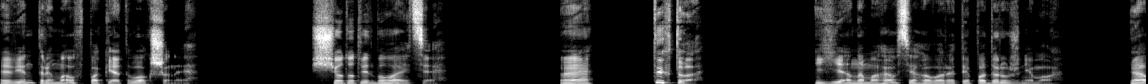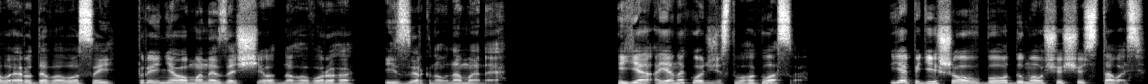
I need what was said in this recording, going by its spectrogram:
він тримав пакет локшини. Що тут відбувається? Е? Ти хто? Я намагався говорити по-дружньому, але рудоволосий прийняв мене за ще одного ворога і зиркнув на мене. Я Аяна з твого класу. Я підійшов, бо думав, що щось сталося.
